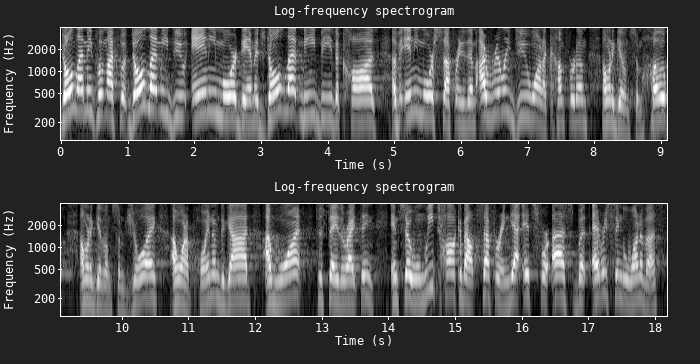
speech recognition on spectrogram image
Don't let me put my foot, don't let me do any more damage. Don't let me be the cause of any more suffering to them. I really do want to comfort them. I want to give them some hope. I want to give them some joy. I want to point them to God. I want to say the right thing. And so when we talk about suffering, yeah, it's for us, but every single one of us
